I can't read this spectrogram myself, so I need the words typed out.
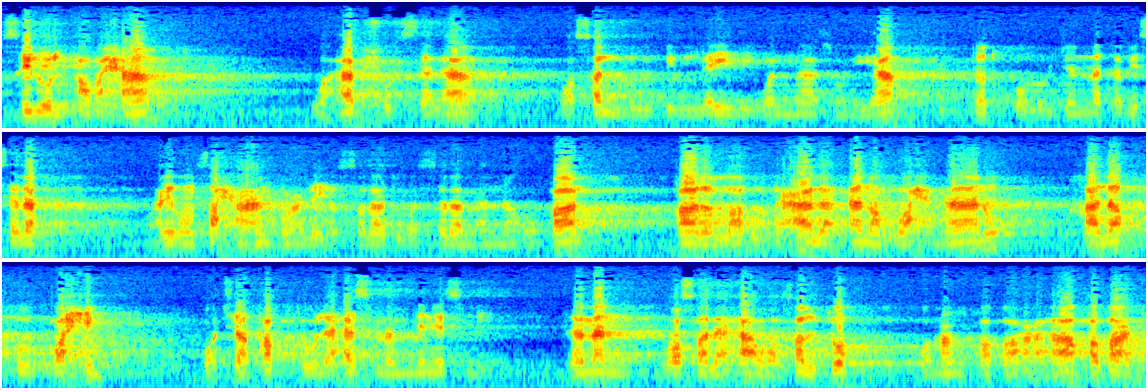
صلوا الأرحام وأفشوا السلام وصلوا بالليل والناس نيام تدخلوا الجنة بسلام. وأيضا صح عنه عليه الصلاة والسلام أنه قال قال الله تعالى أنا الرحمن خلقت الرحم وشققت لها اسما من اسمي. فمن وصلها وصلته ومن قطعها قطعته.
